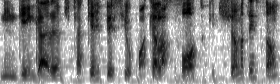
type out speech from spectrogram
ninguém garante que aquele perfil com aquela foto que te chama atenção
